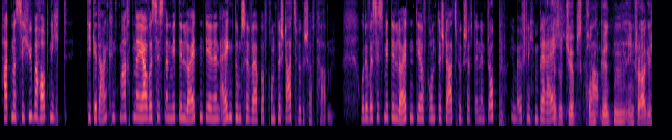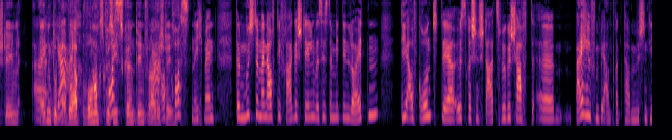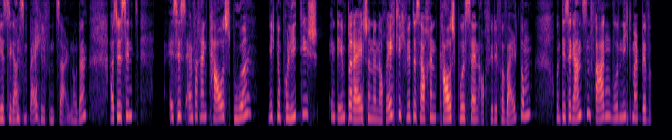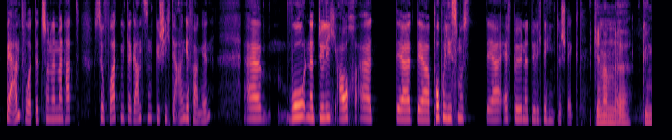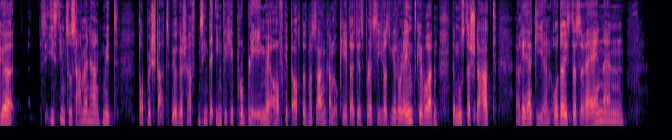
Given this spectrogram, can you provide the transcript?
hat man sich überhaupt nicht die Gedanken gemacht, naja, was ist dann mit den Leuten, die einen Eigentumserwerb aufgrund der Staatsbürgerschaft haben? Oder was ist mit den Leuten, die aufgrund der Staatsbürgerschaft einen Job im öffentlichen Bereich haben? Also Jobs könnten in Frage stehen, Eigentumerwerb, ja, Wohnungsbesitz Kosten, könnte in Frage ja, stehen. Kosten. Ich meine, dann müsste man auch die Frage stellen, was ist denn mit den Leuten, die aufgrund der österreichischen Staatsbürgerschaft äh, Beihilfen beantragt haben müssen, die jetzt die ganzen Beihilfen zahlen, oder? Also es, sind, es ist einfach ein Chaos pur, nicht nur politisch in dem Bereich, sondern auch rechtlich wird es auch ein Chaos pur sein, auch für die Verwaltung. Und diese ganzen Fragen wurden nicht mal be beantwortet, sondern man hat sofort mit der ganzen Geschichte angefangen, äh, wo natürlich auch äh, der, der Populismus der FPÖ natürlich dahinter steckt. Kennen äh, Günger, ist im Zusammenhang mit Doppelstaatsbürgerschaften, sind da irgendwelche Probleme aufgetaucht, dass man sagen kann, okay, da ist jetzt plötzlich was virulent geworden, da muss der Staat reagieren? Oder ist das rein ein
